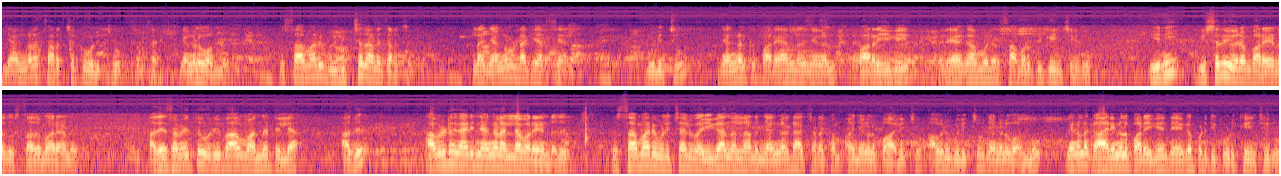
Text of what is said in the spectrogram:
ഞങ്ങളെ ചർച്ചയ്ക്ക് വിളിച്ചു. ഞങ്ങൾ വന്നു. ഉസ്താമാർ വിളിച്ചതാണ് ചർച്ചയ്ക്ക്. അല്ല ഞങ്ങൾ ഉണ്ടാക്കിയ ചർച്ചയല്ല. വിളിച്ചു. ഞങ്ങൾക്ക് പറയാനുള്ളത് ഞങ്ങൾ പറയുകയും രേഖാമൂലം സമർപ്പിക്കുകയും ചെയ്തു. ഇനി വിശദവിവരം പറയേണ്ടത് ഉസ്താദുമാരാണ്. അതേസമയത്ത് ഒരു വിഭാഗം വന്നിട്ടില്ല. അത് അവരുടെ കാര്യം ഞങ്ങളല്ല പറയേണ്ടത്. ഉസ്താമാർ വിളിച്ചാൽ വരിക എന്നുള്ളതാണ് ഞങ്ങളുടെ അച്ചടക്കം. അത് ഞങ്ങൾ പാലിച്ചു. അവർ വിളിച്ചു ഞങ്ങൾ വന്നു. ഞങ്ങളുടെ കാര്യങ്ങൾ പറയുകയും രേഖപ്പെടുത്തി കൊടുക്കുകയും ചെയ്തു.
